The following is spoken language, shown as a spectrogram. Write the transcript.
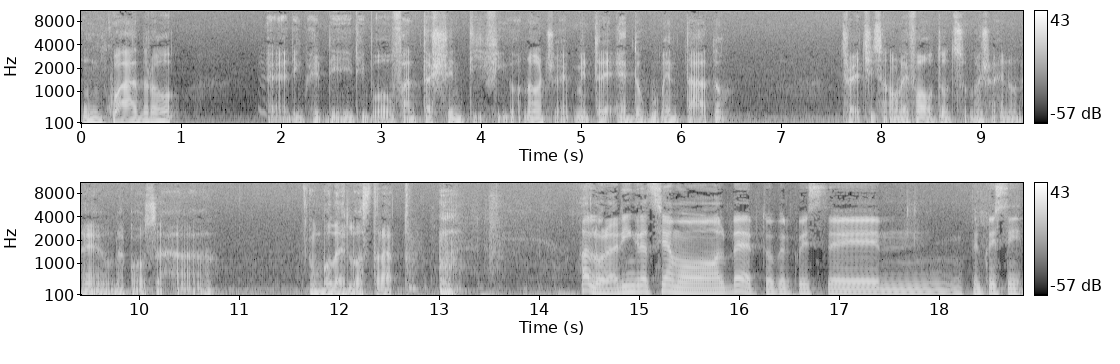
un quadro eh, di, di, tipo fantascientifico no? cioè, mentre è documentato. Cioè ci sono le foto insomma cioè non è una cosa un modello astratto. Allora ringraziamo Alberto per, queste, mh, per questi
